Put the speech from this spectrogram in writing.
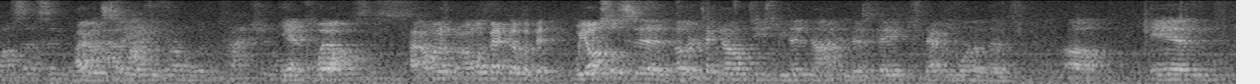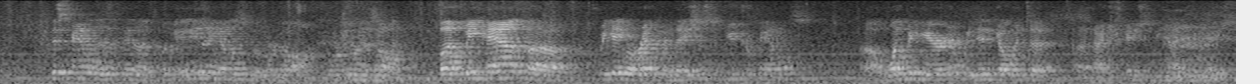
processing? I would Have say- Hydrothermal liquefaction? Yeah, well. I want to, I want to back up a bit. We also said other technologies we did not investigate, that was one of them. Um, And this panel isn't going to look at anything else because we're gone, we're, we're gone. But we have, uh, we gave our recommendations to future panels. Uh, One big area, we didn't go into uh, nitrification, denitrification,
